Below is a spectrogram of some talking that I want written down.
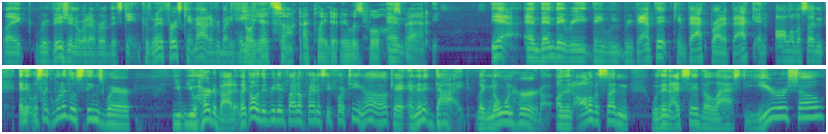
like revision or whatever of this game. Because when it first came out, everybody hated oh yeah, it sucked. I played it. It was, oh, it was bad. Yeah, and then they re they revamped it, came back, brought it back, and all of a sudden, and it was like one of those things where you you heard about it, like oh they redid Final Fantasy 14, oh okay, and then it died, like no one heard, and then all of a sudden, within I'd say the last year or so,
